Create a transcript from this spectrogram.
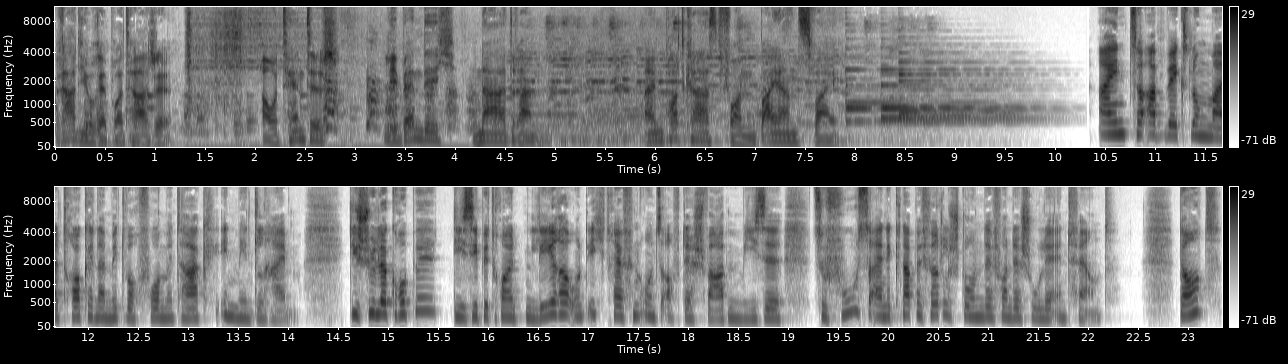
Radioreportage. Authentisch, lebendig, nah dran. Ein Podcast von Bayern 2. Ein zur Abwechslung mal trockener Mittwochvormittag in Mindelheim. Die Schülergruppe, die sie betreuenden Lehrer und ich treffen uns auf der Schwabenmiese, zu Fuß eine knappe Viertelstunde von der Schule entfernt. Dort,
